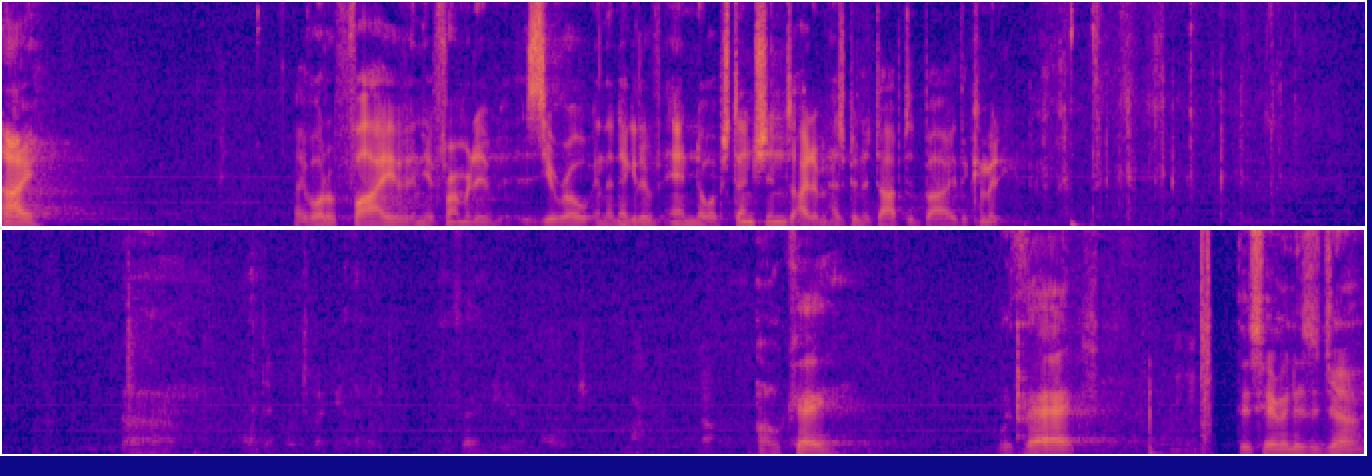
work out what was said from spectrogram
Aye. By a vote of five in the affirmative, zero in the negative, and no abstentions, item has been adopted by the committee. Okay. With that, this hearing is adjourned.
